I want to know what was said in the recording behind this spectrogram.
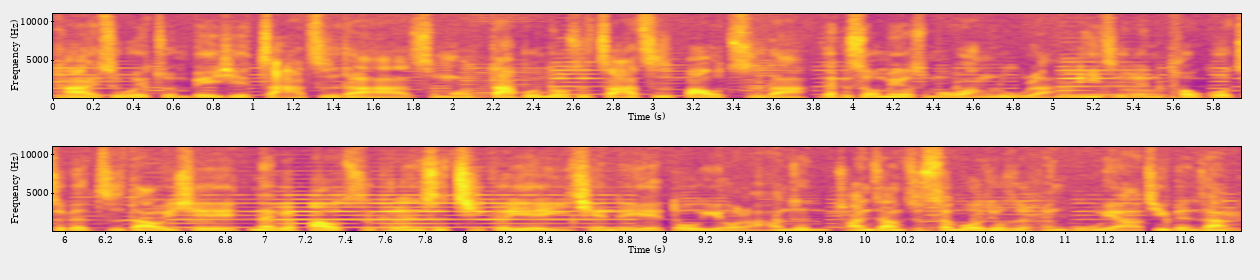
他还是会准备一些杂志啦，什么大部分都是杂志、报纸啦。那个时候没有什么网络啦，嗯你只能透过这个知道一些那个报纸可能是几个月以前的也都有了。反正船上就生活就是很无聊，基本上嗯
